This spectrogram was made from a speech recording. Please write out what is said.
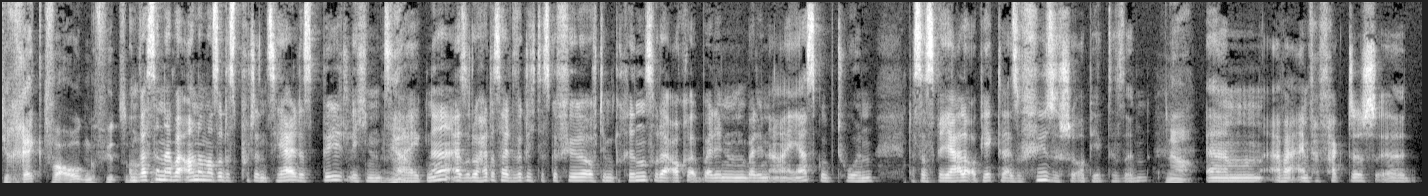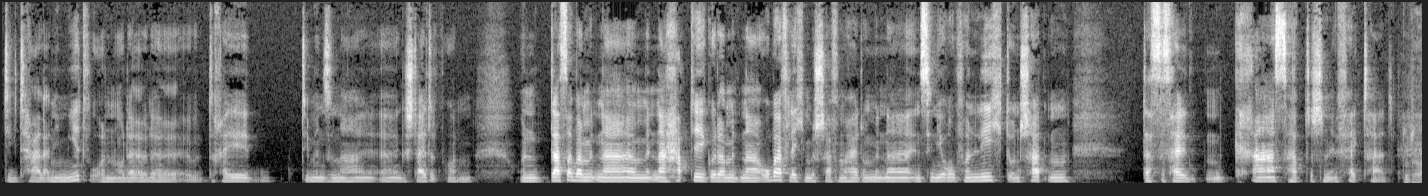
direkt vor Augen geführt zu bekommen. Und was dann aber auch nochmal so das Potenzial des Bildlichen zeigt. Ja. Ne? Also du hattest halt wirklich das Gefühl auf dem Prinz oder auch bei den, bei den AR-Skulpturen, dass das reale Objekte, also physische Objekte sind. Ja. Ähm, aber einfach faktisch äh, digital animiert wurden oder, oder drei dimensional äh, gestaltet worden. Und das aber mit einer, mit einer Haptik oder mit einer Oberflächenbeschaffenheit und mit einer Inszenierung von Licht und Schatten, dass das halt einen krass haptischen Effekt hat. Total.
